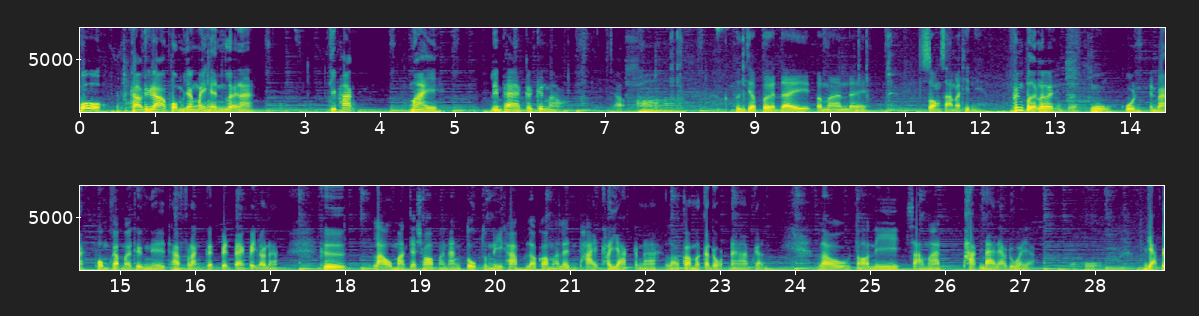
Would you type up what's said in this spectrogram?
โอ้คราวที่แล้วผมยังไม่เห็นเลยนะ ที่พัก ใหม่ริมแพเกิดขึ้นมาเหรอเจ้าอ๋อเพิ่งจะเปิดได้ประมาณได้สองสามอาทิตย์นี่เพิ่งเปิดเลยเพิ่งเปิดโอ้โหคุณเห็นไหมผมกลับมาถึงนี่ถ้าฝรั่งเกิดเปลี่ยนแปลงไปอีกแล้วนะ คือเรามักจะชอบมานั่งตูบตรงนี้ครับ แล้วก็มาเล่นพายคายักกันนะ แล้วก็มากระโดดน้ำกัน แล้วตอนนี้สามารถพักได้แล้วด้วยอะโอ้โหอยากไป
